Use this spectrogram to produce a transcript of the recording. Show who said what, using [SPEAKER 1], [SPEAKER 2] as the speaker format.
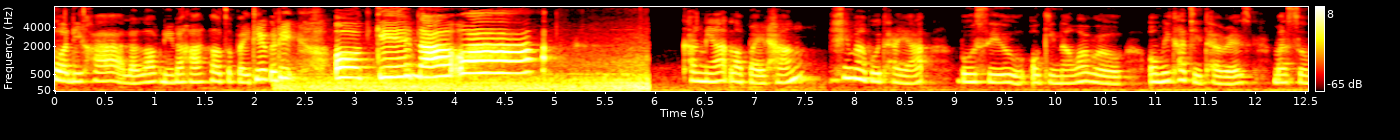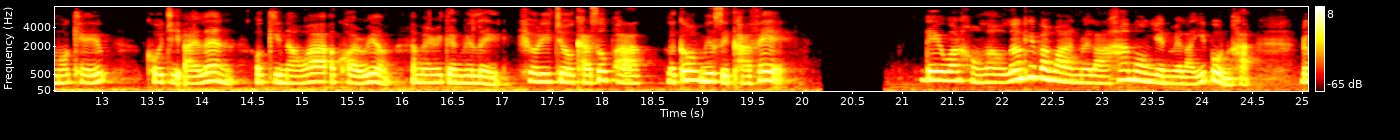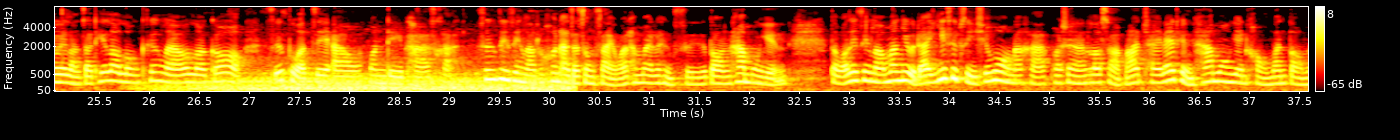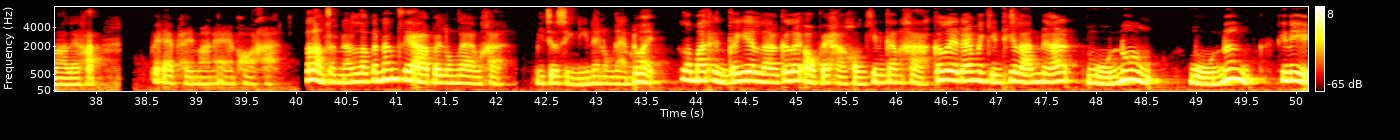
[SPEAKER 1] สวัสดีค่ะ แล้วรอบนี้นะคะ เราจะไปเที่ยวกันที่โอกินาวาครั้งนี้เราไปทั้งชิมาบุทายะ บูซิล โอกินาวาเวิลด์โอมิคาจิเทเรส มาโซโมเคฟโคจิไอแลนด์ โอกินาวาอะควาเรียม อเมริกันวิลเลจโชริโจคาสเซิลพาร์ค แล้วก็มิวสิกคาเฟ่ เดย์วันของเราเริ่มที่ประมาณเวลา 5 โมงเย็นเวลาญี่ปุ่นค่ะ โดยหลังจากที่เราลงเครื่องแล้วเราก็ซื้อตั๋ว JR One Day Pass ค่ะ ซึ่งจริงๆ แล้วทุกคนอาจจะสงสัยว่าทำไมเราถึงซื้อตอน5โมงเย็น แต่ว่าจริงๆ แล้วมันอยู่ได้ 24 ชั่วโมงนะคะ เพราะฉะนั้นเราสามารถใช้ได้ถึง5โมงเย็นของวันต่อมาเลยค่ะ ไปแอบถ่ายมาในแอร์พอร์ตค่ะ แล้วหลังจากนั้นเราก็นั่ง JR ไปโรงแรมค่ะ มีเจอสิ่งนี้ในโรงแรมด้วย เรามาถึงก็เย็นแล้วก็เลยออกไปหาของกินกันค่ะ ก็เลยได้มากินที่ร้านเนื้อหมูนุ่มหมูนึ่งที่นี่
